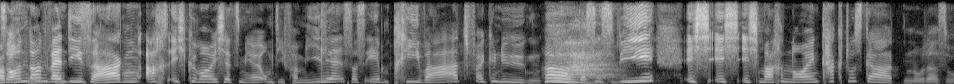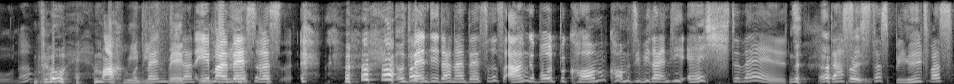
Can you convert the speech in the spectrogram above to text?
Sondern wenn die sagen, ach, ich kümmere mich jetzt mehr um die Familie, ist das eben Privatvergnügen. Ah. Das ist wie, ich, ich, ich mache einen neuen Kaktusgarten oder so. Ne? Du, mach mich Und wenn die dann eben ein besseres und wenn die dann ein besseres Angebot bekommen, kommen sie wieder in die echte Welt. Das ist das Bild, was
